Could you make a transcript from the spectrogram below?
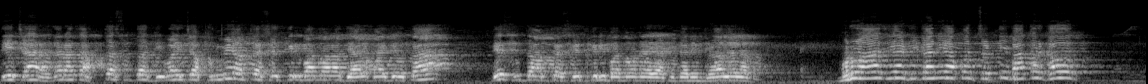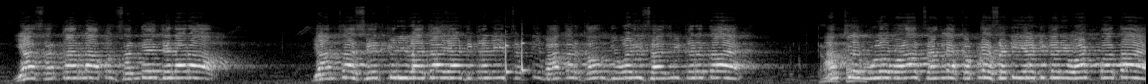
ते चार हजाराचा हप्ता सुद्धा दिवाळीच्या पूर्वी आमच्या शेतकरी बांधवांना द्यायला पाहिजे होता. ते सुद्धा आमच्या शेतकरी बांधवांना या ठिकाणी मिळालेला नाही. म्हणून आज या ठिकाणी आपण चटणी भाकर खाऊन या सरकारला आपण संदेश देणार आहोत आमचा शेतकरी राजा या ठिकाणी चटणी भाकर खाऊन दिवाळी साजरी करत आहे. आमचे मुलं बाळा चांगल्या कपड्यासाठी या ठिकाणी वाट पाहत आहे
